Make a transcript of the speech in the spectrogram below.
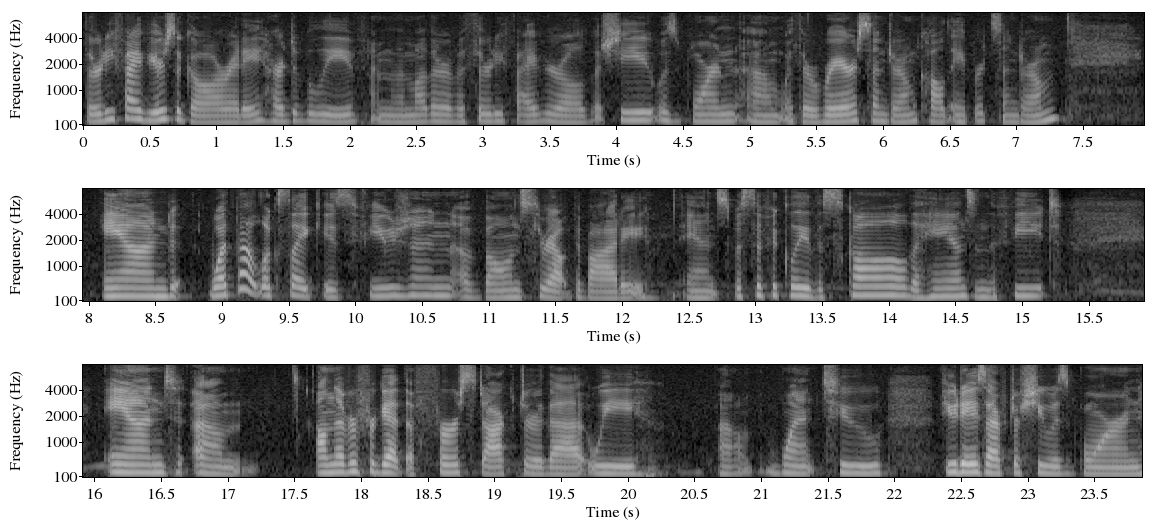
35 years ago already. Hard to believe. I'm the mother of a 35 year old, but she was born um, with a rare syndrome called Apert syndrome. And what that looks like is fusion of bones throughout the body, and specifically the skull, the hands, and the feet. And um, I'll never forget the first doctor that we uh, went to a few days after she was born,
